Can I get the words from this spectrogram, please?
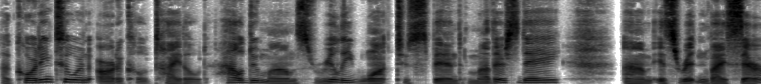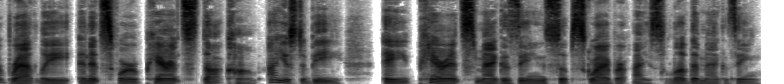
According to an article titled, How Do Moms Really Want to Spend Mother's Day? Um, it's written by Sarah Bradley and it's for parents.com. I used to be a Parents Magazine subscriber. I used to love that magazine.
